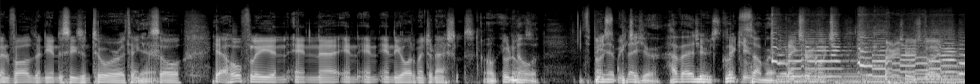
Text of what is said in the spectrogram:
involved in the end of season tour. I think so. Yeah, hopefully in in uh, in, in in the autumn internationals. Okay, Who knows? Noel, it's been Nice a meet you. pleasure. Have a Cheers. good Thank summer. Thanks very much. Cheers, guys.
